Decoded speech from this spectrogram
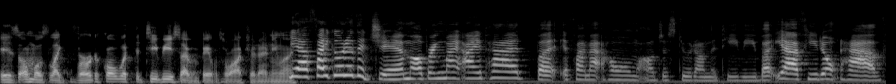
is almost like vertical with the TV, so I wouldn't be able to watch it anyway. Yeah, if I go to the gym, I'll bring my iPad, but if I'm at home, I'll just do it on the TV. But yeah, if you don't have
